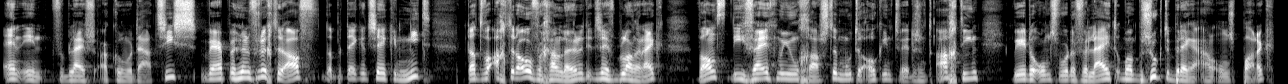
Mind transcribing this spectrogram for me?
en in verblijfsaccommodaties werpen hun vruchten af. Dat betekent zeker niet dat we achterover gaan leunen. Dit is even belangrijk, want die 5 miljoen gasten moeten ook in 2018 weer door ons worden verleid om een bezoek te brengen aan ons park.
